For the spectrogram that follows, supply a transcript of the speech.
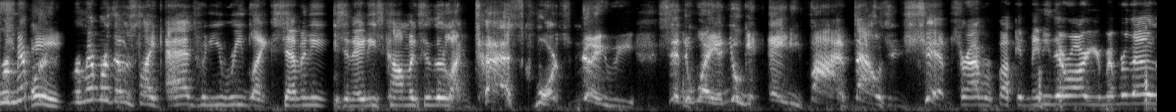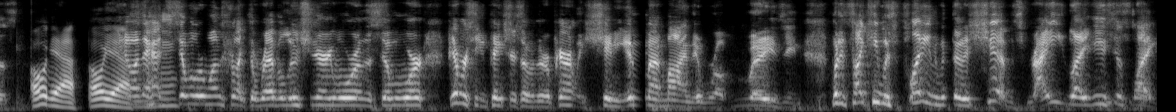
Remember, remember those like ads when you read like 70s and 80s comics and they're like Task Force Navy, send away and you'll get 85,000 ships or however fucking many there are. You remember those? Oh yeah. Oh yeah. You know, and they had mm-hmm. similar ones for like the Revolutionary War and the Civil War. If you ever seen pictures of them, they're apparently shitty. In my mind, they were amazing. But it's like he was playing with those ships, right? Like he's just like,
